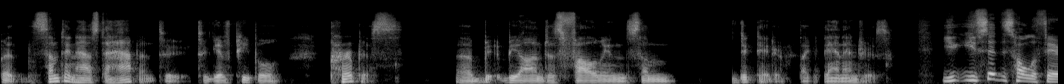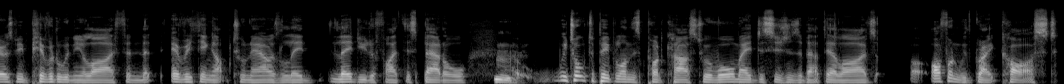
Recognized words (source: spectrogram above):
but something has to happen to to give people purpose uh, b- beyond just following some dictator like Dan Andrews. You, you've said this whole affair has been pivotal in your life, and that everything up till now has led led you to fight this battle. Mm. We talk to people on this podcast who have all made decisions about their lives, often with great cost.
